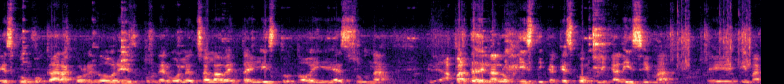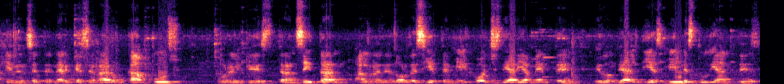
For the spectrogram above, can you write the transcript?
es convocar a corredores, poner boletos a la venta y listo, ¿no? Y es una, aparte de la logística que es complicadísima, eh, imagínense tener que cerrar un campus por el que transitan alrededor de 7 mil coches diariamente y donde hay 10 mil estudiantes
